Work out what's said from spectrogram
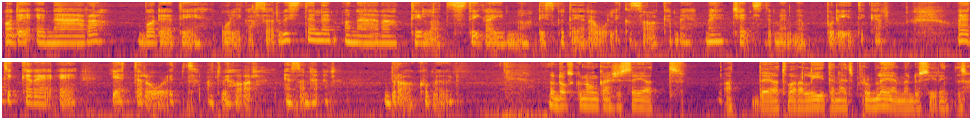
Och det är nära både till olika serviceställen och nära till att stiga in och diskutera olika saker med, med tjänstemän och politiker. Och jag tycker det är jätteroligt att vi har en sån här bra kommun. Och då skulle någon kanske säga att, att det att vara liten är ett problem, men du ser inte så?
